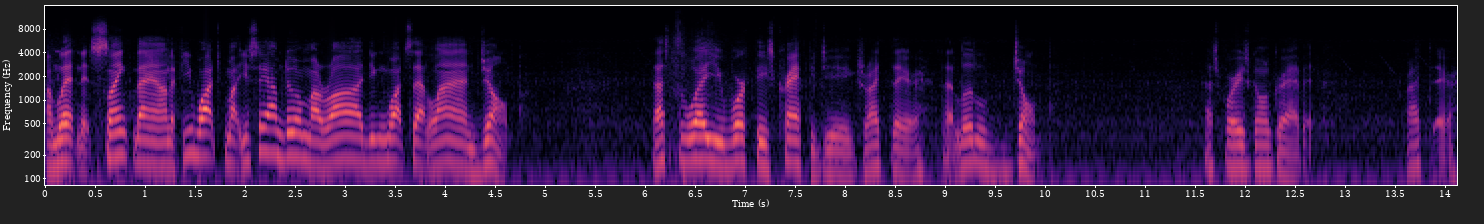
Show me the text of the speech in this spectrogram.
I'm letting it sink down. If you watch my, you see I'm doing my rod, you can watch that line jump. That's the way you work these crappie jigs right there, that little jump. That's where he's gonna grab it, right there.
